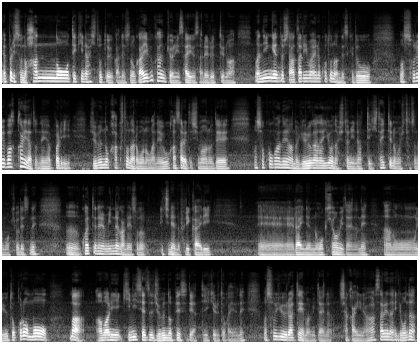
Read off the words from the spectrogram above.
やっぱりその反応的な人というかねその外部環境に左右されるっていうのは、まあ、人間として当たり前のことなんですけど、まあ、そればっかりだとねやっぱり自分の核となるものがね動かされてしまうので、まあ、そこがねあの揺るがないような人になっていきたいっていうのも一つの目標ですね。うん、こうやってねみんながねその1年の振り返り、えー、来年の目標みたいなねあのいうところもまああまり気にせず自分のペースでやっていけるとかいうね、まあ、そういう裏テーマみたいな社会に流されないような、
